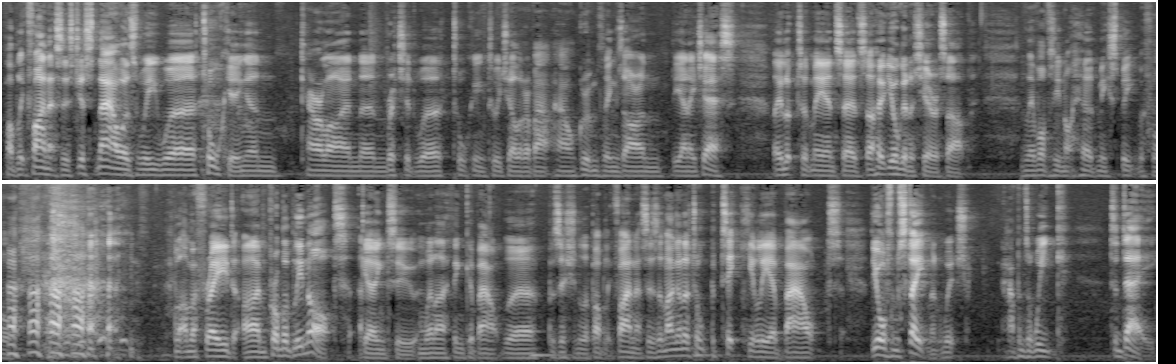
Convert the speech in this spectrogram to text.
public finances. Just now, as we were talking, and Caroline and Richard were talking to each other about how grim things are in the NHS, they looked at me and said, So I hope you're going to cheer us up. And they've obviously not heard me speak before. I'm afraid I'm probably not going to when I think about the position of the public finances. And I'm going to talk particularly about the autumn statement, which happens a week today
